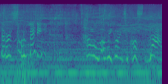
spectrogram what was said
There are so many! How are we going to cross that?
